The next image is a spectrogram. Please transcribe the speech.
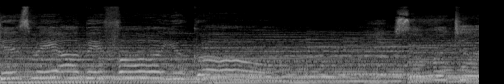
Kiss me up before you go. Summertime.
